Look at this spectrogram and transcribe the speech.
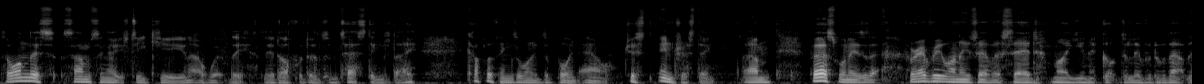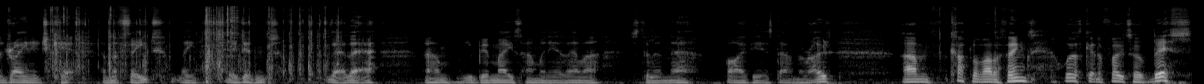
So on this Samsung HTQ, you know, I'll whip the lid off. We're doing some testing today. A couple of things I wanted to point out, just interesting. Um, first one is that for everyone who's ever said my unit got delivered without the drainage kit and the feet, they they didn't. They're there. Um, you'd be amazed how many of them are still in there five years down the road. A um, couple of other things. Worth getting a photo of this.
